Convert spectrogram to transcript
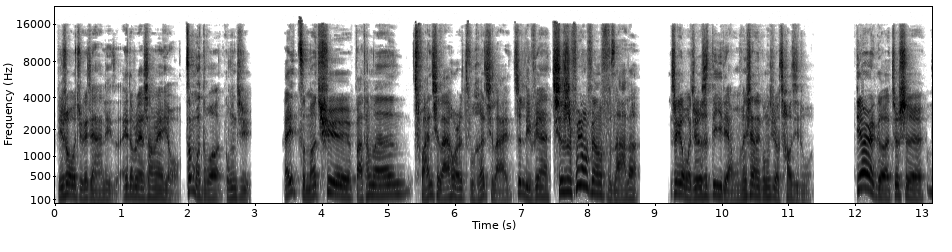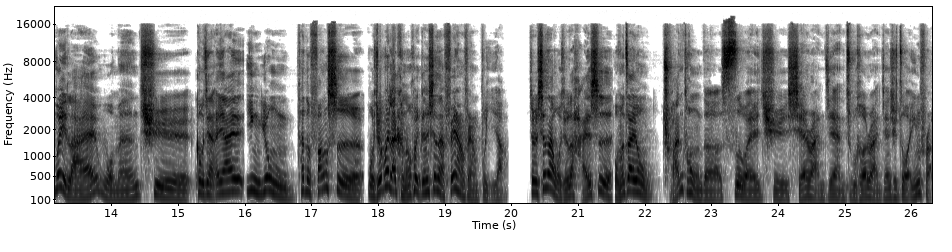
比如说，我举个简单例子，AWS 上面有这么多工具。哎，怎么去把它们传起来或者组合起来？这里边其实是非常非常复杂的。这个我觉得是第一点。我们现在工具有超级多。第二个就是未来我们去构建 AI 应用它的方式，我觉得未来可能会跟现在非常非常不一样。就是现在我觉得还是我们在用传统的思维去写软件、组合软件去做 infra，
